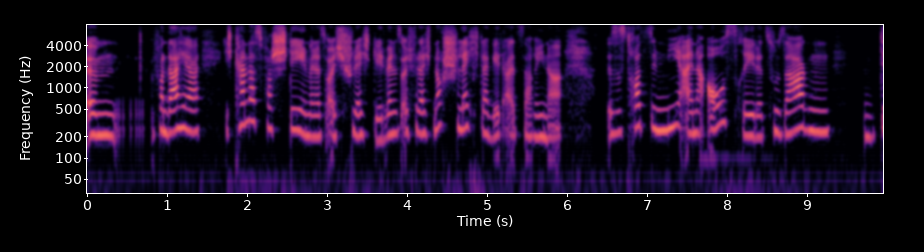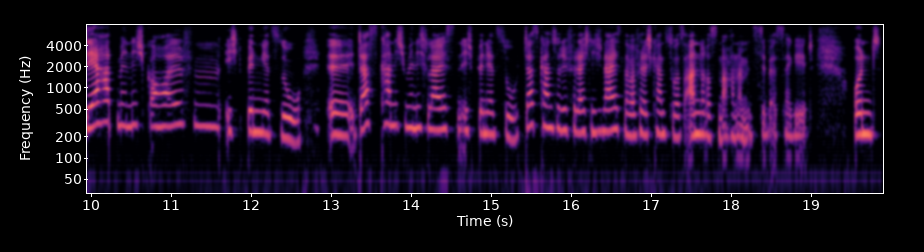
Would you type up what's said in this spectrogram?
Ähm, von daher, ich kann das verstehen, wenn es euch schlecht geht, wenn es euch vielleicht noch schlechter geht als Sarina. Es ist trotzdem nie eine Ausrede zu sagen, der hat mir nicht geholfen, ich bin jetzt so. Äh, das kann ich mir nicht leisten, ich bin jetzt so. Das kannst du dir vielleicht nicht leisten, aber vielleicht kannst du was anderes machen, damit es dir besser geht. Und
